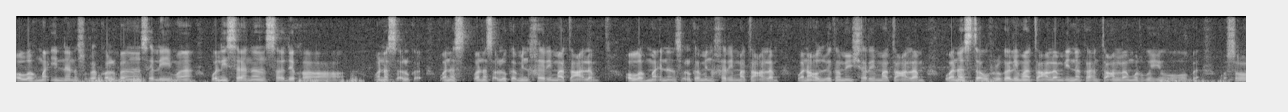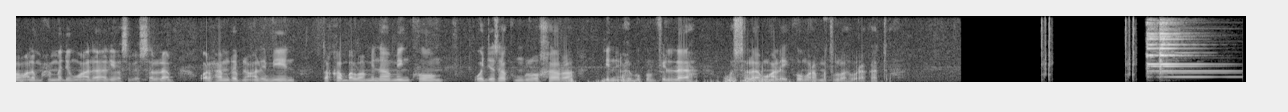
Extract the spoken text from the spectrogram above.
اللهم إنا نسألك قلبا سليما. ولسانا صادقا. wa nas'aluka wa, nas, min khairi ma ta'lam. Allahumma inna nas'aluka min khairi ma ta'lam. Wa na'udzubika min syarri ma ta'lam. Wa nastaghfiruka lima ta'lam. Innaka anta 'allamul ghuyub. Wa sallallahu ala Muhammadin wa ala alihi wasallam walhamdulillahi alamin. Taqabbalallahu minna minkum. Wa jazakumullahu khairan. Inni uhibbukum fillah. Wassalamu alaikum warahmatullahi wabarakatuh.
